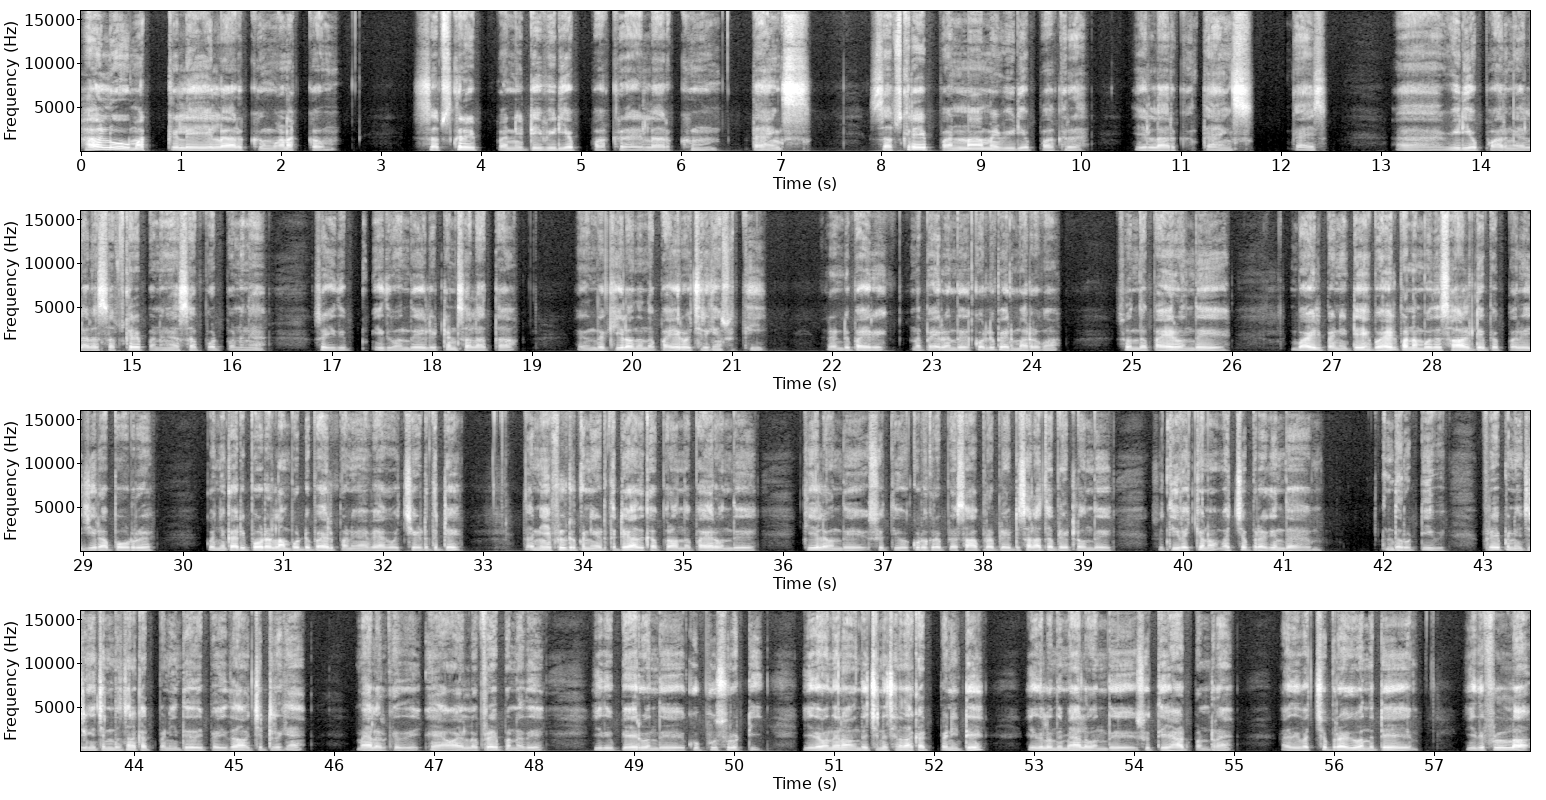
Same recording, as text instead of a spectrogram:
Hello மக்களே எல்லாருக்கும் வணக்கம். சப்ஸ்கிரைப் பண்ணிவிட்டு வீடியோ பார்க்குற எல்லாருக்கும் தேங்க்ஸ் சப்ஸ்கிரைப் பண்ணாமல் வீடியோ பார்க்குற எல்லாருக்கும் தேங்க்ஸ் கைஸ் வீடியோ பாருங்கள் எல்லோரும் சப்ஸ்கிரைப் பண்ணுங்கள் சப்போர்ட் பண்ணுங்கள் ஸோ இது இது வந்து லிட்டன் சலாத்தா இது வந்து கீழே வந்து அந்த பயிர் வச்சுருக்கேன் சுற்றி ரெண்டு பயிர். அந்த பயிர் வந்து கொல்லி பயிர் மாதிரி இருக்கும். ஸோ இந்த பயிர் வந்து பாயில் பண்ணிவிட்டு பாயில் பண்ணும்போது சால்ட்டு பெப்பரு ஜீரா பவுட்ரு கொஞ்சம் கறி பவுடர்லாம் போட்டு பாயில் பண்ணுவேன். வேக வச்சு எடுத்துகிட்டு தண்ணியை ஃபில்ட்ரு பண்ணி எடுத்துகிட்டு அதுக்கப்புறம் அந்த பயிரை வந்து கீழே வந்து சுற்றி கொடுக்குற ப்ளே சாப்பிட்ற பிளேட்டு சலாத்த பிளேட்டில் வந்து சுற்றி வைக்கணும். வச்ச பிறகு இந்த இந்த ரொட்டி ஃப்ரை பண்ணி வச்சுருக்கேன். சின்ன சின்ன கட் பண்ணி இது இப்போ இதான் வச்சிட்ருக்கேன். மேலே இருக்கிறது என் ஆயிலில் ஃப்ரை பண்ணது. இது பேர் வந்து குப்பூஸ் ரொட்டி. இதை வந்து நான் வந்து சின்ன சின்னதாக கட் பண்ணிவிட்டு இதில் வந்து மேலே வந்து சுற்றி ஆட் பண்ணுறேன் அது வச்ச பிறகு வந்துட்டு இது ஃபுல்லாக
